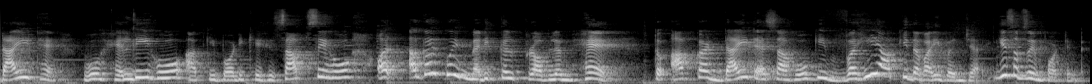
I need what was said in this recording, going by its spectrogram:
डाइट है वो हेल्दी हो, आपकी बॉडी के हिसाब से हो। और अगर कोई मेडिकल प्रॉब्लम है तो आपका डाइट ऐसा हो कि वही आपकी दवाई बन जाए। ये सबसे इंपॉर्टेंट है।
